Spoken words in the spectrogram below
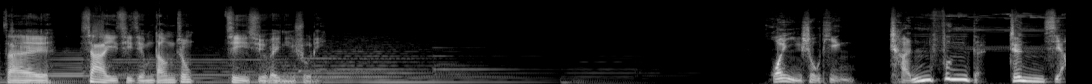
在下一期节目当中。继续为您梳理。欢迎收听《尘封的真相》。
